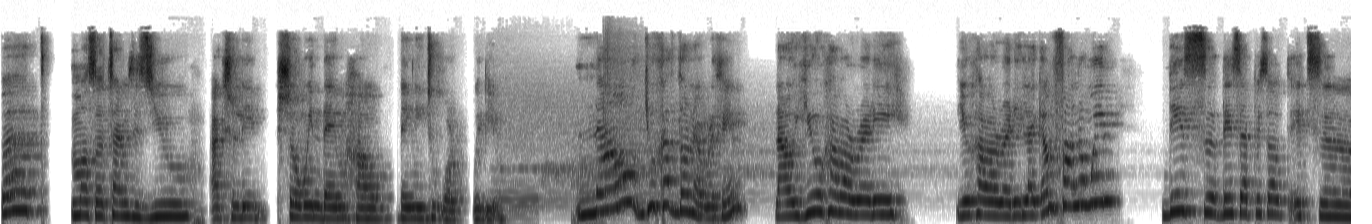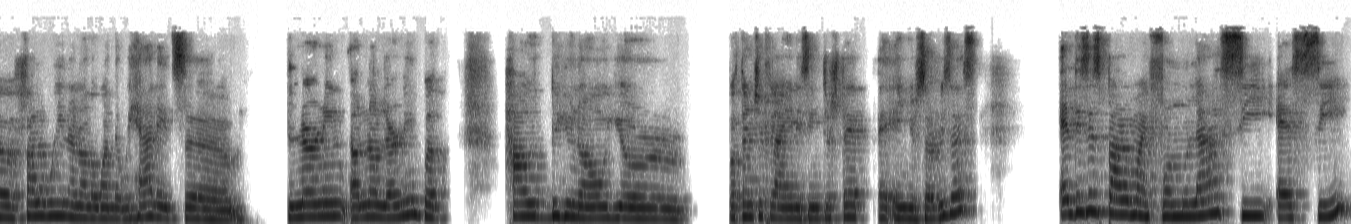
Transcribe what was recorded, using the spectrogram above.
But most of the times it's you actually showing them how they need to work with you. Now you have done everything. Now you have already you have already like I'm following this uh, this episode it's uh, following another one that we had it's uh, learning or uh, not learning but how do you know your potential client is interested in your services. And this is part of my formula CSC.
